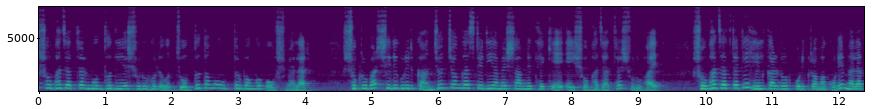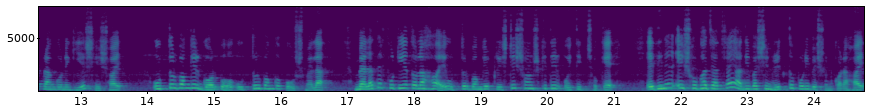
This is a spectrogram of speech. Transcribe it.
শোভাযাত্রার মধ্য দিয়ে শুরু হলো চোদ্দতম উত্তরবঙ্গ পৌষ মেলার। শুক্রবার শিলিগুড়ির কাঞ্চনজঙ্ঘা স্টেডিয়ামের সামনে থেকে এই শোভাযাত্রা শুরু হয়। শোভাযাত্রাটি হিলকার রোড পরিক্রমা করে মেলা প্রাঙ্গণে গিয়ে শেষ হয়। উত্তরবঙ্গের গর্ব উত্তরবঙ্গ পৌষ মেলা। মেলাতে ফুটিয়ে তোলা হয় উত্তরবঙ্গের কৃষ্টি সংস্কৃতির ঐতিহ্যকে। এদিনের এই শোভাযাত্রায় আদিবাসী নৃত্য পরিবেশন করা হয়।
